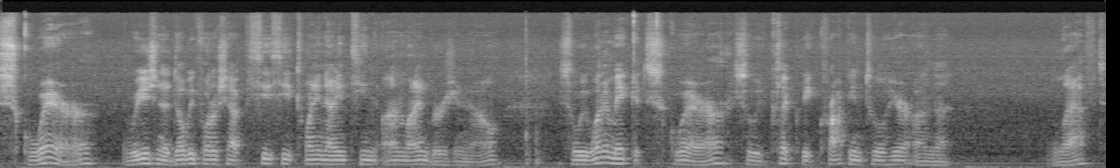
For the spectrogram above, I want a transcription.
square. We're using Adobe Photoshop CC 2019 online version now. So we want to make it square. So we click the cropping tool here on the left.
